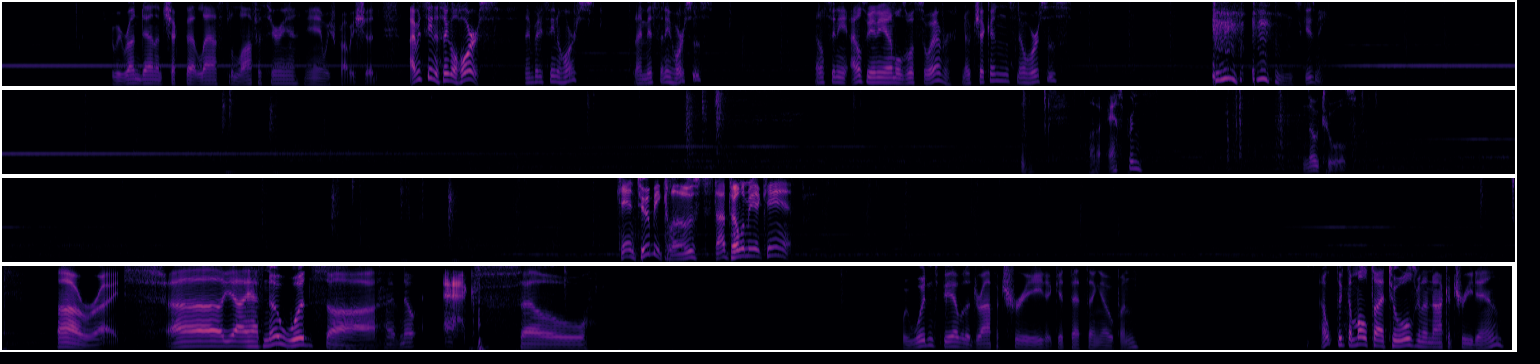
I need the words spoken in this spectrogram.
Should we run down and check that last little office area? Yeah, we probably should. I haven't seen a single horse. Anybody seen a horse? Did I miss any horses? I don't see any. I don't see any animals whatsoever. No chickens. No horses. Excuse me. Mm-hmm. A lot of aspirin. No tools. Can too be closed. Stop telling me it can't. All right. Uh, yeah, I have no wood saw. I have no axe, so we wouldn't be able to drop a tree to get that thing open. I don't think the multi-tool is going to knock a tree down.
